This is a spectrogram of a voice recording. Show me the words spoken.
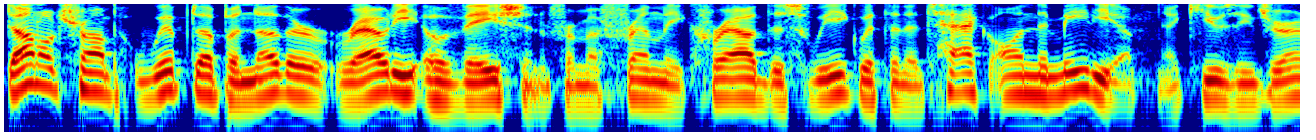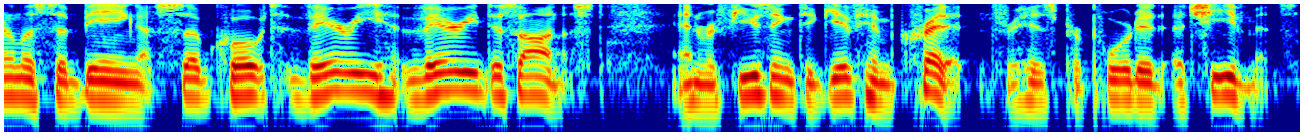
Donald Trump whipped up another rowdy ovation from a friendly crowd this week with an attack on the media, accusing journalists of being, subquote, very, very dishonest and refusing to give him credit for his purported achievements.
